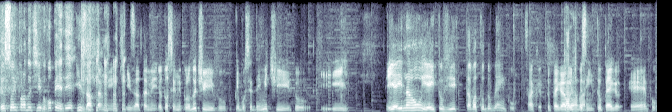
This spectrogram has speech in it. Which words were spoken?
Eu sou improdutivo, vou perder. Exatamente, exatamente. Eu tô sendo improdutivo, eu vou ser demitido. E, e aí não, e aí tu via que tava tudo bem, pô. Saca? Tu pegava, tipo Caramba. tipo assim, tu pega. É, pô.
